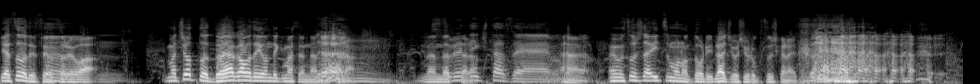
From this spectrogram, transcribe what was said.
いや、そうですよ、それはう。ん。まあちょっとドヤ顔で呼んできますよ、なんだったら。うんなんだったら連れてきたぜ、みたいな。はい。でもそしたらいつもの通りラジオ収録するしかないですよ。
